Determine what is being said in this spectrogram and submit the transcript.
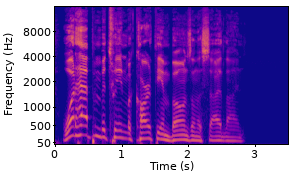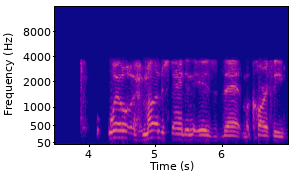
what happened between McCarthy and Bones on the sideline? Well, my understanding is that McCarthy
